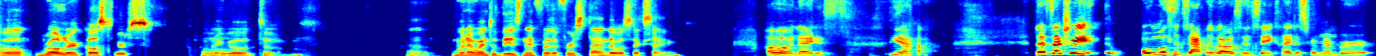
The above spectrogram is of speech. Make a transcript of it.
Well, roller coasters. when I go Ooh. to uh, when I went to Disney for the first time. That was exciting. Oh, nice. Yeah. That's actually almost exactly what I was going to say. Cause I just remember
